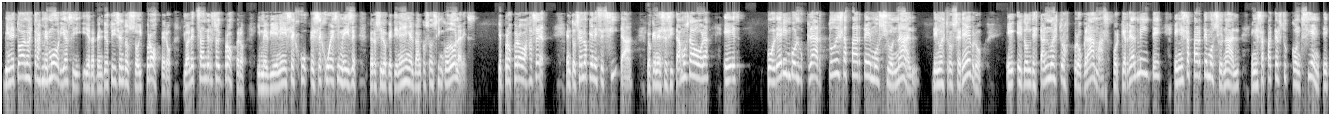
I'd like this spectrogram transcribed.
viene todas nuestras memorias y, de repente yo estoy diciendo soy próspero, yo Alexander soy próspero y me viene ese, ese juez y me dice, pero si lo que tienes en el banco son cinco dólares, ¿qué próspero vas a hacer? Entonces lo que necesita, lo que necesitamos ahora es poder involucrar toda esa parte emocional de nuestro cerebro eh, eh, donde están nuestros programas, porque realmente en esa parte emocional, en esa parte subconsciente,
